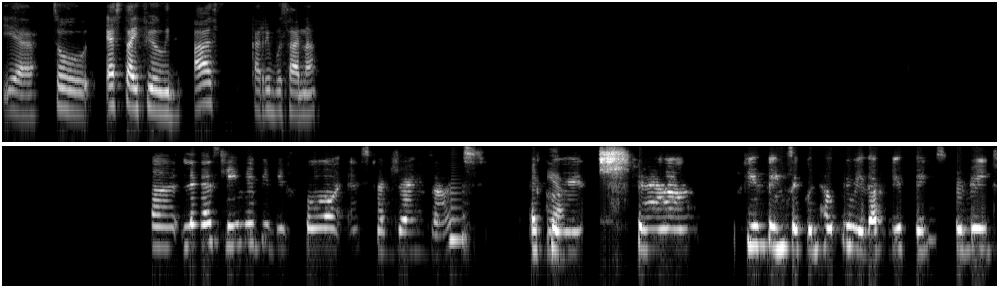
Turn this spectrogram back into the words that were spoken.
yeah, so Esther, if you're with us, karibu sana. Uh, Leslie, maybe before Esther joins us, I could yeah. share a few things. I could help you with a few things to read.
